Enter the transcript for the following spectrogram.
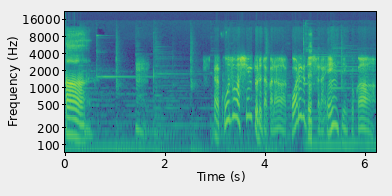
あうん。だから構造はシンプルだから、壊れるとしたらエンジンとか、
